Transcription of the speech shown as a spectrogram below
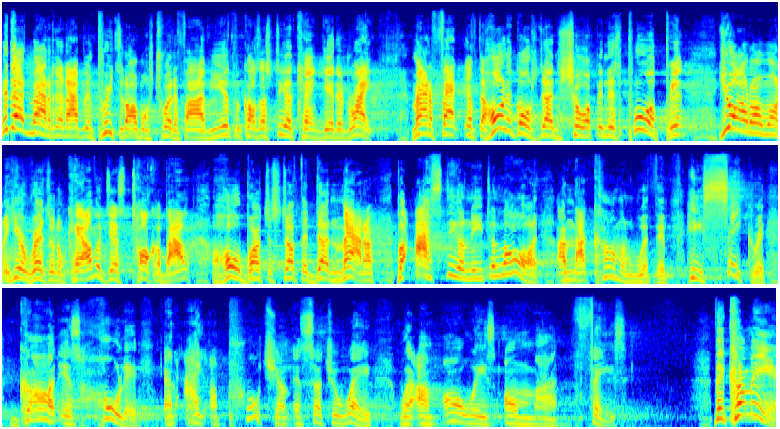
It doesn't matter that I've been preaching almost 25 years because I still can't get it right. Matter of fact, if the Holy Ghost doesn't show up in this pulpit, you all don't want to hear Reginald Calvert just talk about a whole bunch of stuff that doesn't matter, but I still need the Lord. I'm not common with him. He's sacred. God is holy, and I approach him in such a way where I'm always on my face. They come in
